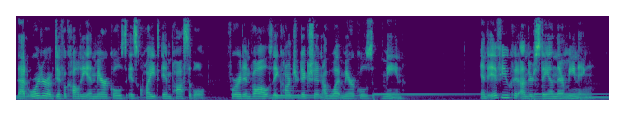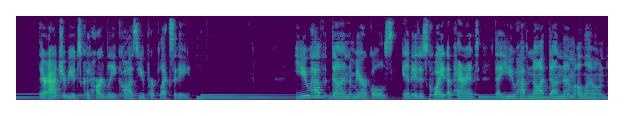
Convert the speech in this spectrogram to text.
that order of difficulty and miracles is quite impossible, for it involves a contradiction of what miracles mean. And if you could understand their meaning, their attributes could hardly cause you perplexity. You have done miracles, and it is quite apparent that you have not done them alone.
